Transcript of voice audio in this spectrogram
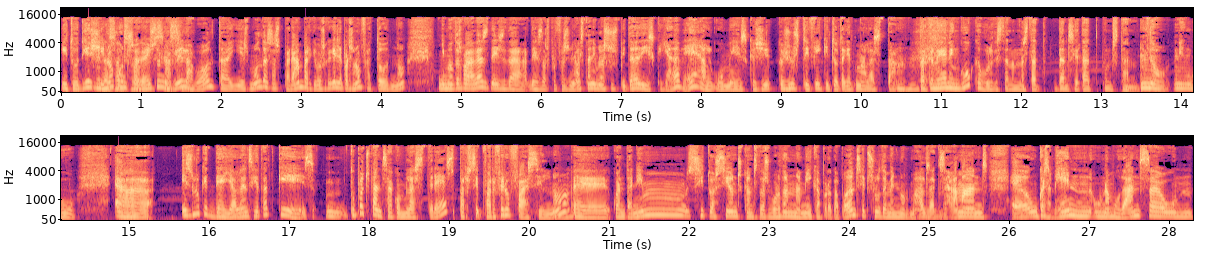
i tot i així I no aconsegueix surt, sí, donar-li sí. la volta i és molt desesperant perquè veus que aquella persona ho fa tot, no? I moltes vegades des, de, des dels professionals tenim la sospita de dir "És que hi ha d'haver alguna més que, que justifiqui tot aquest malestar. Mm -hmm. Perquè no hi ha ningú que vulgui estar en un estat d'ansietat constant. No, ningú. Uh, és el que et deia, l'ansietat què és? Mm, Tu pots pensar com l'estrès, per, ser- per fer-ho fàcil, no? eh, quan tenim situacions que ens desborden una mica, però que poden ser absolutament normals, exàmens, eh, un casament, una mudança, un,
